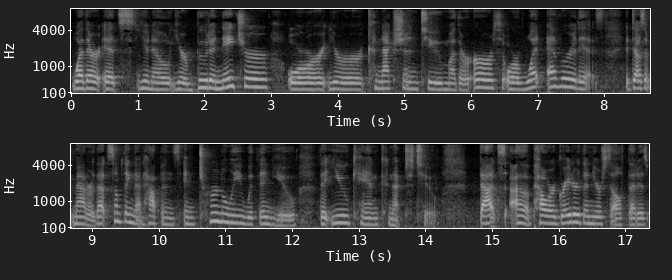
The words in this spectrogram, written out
whether it's, you know, your Buddha nature or your connection to Mother Earth or whatever it is. It doesn't matter. That's something that happens internally within you that you can connect to. That's a power greater than yourself that is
